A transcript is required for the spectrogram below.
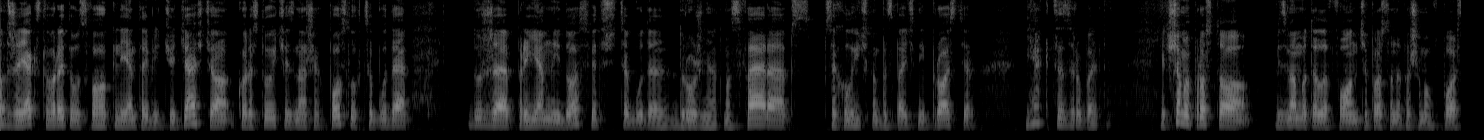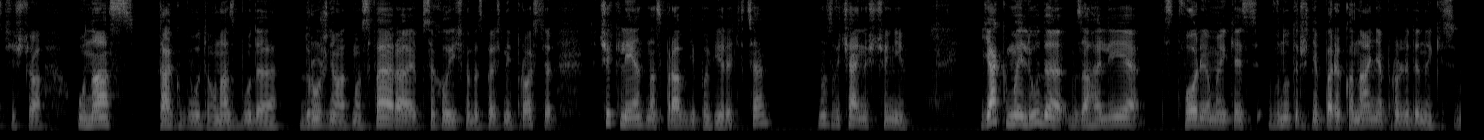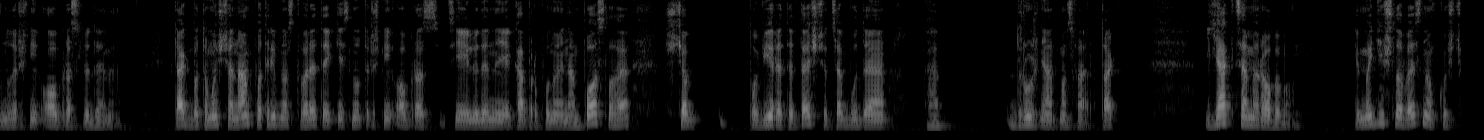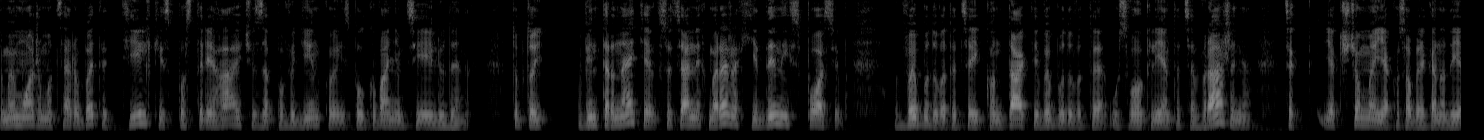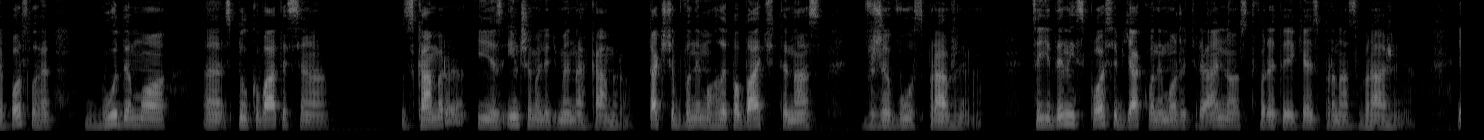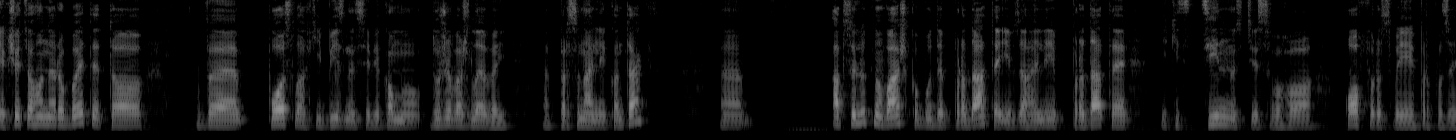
Отже, як створити у свого клієнта відчуття, що користуючись наших послуг, це буде дуже приємний досвід, що це буде дружня атмосфера, психологічно безпечний простір. Як це зробити? Якщо ми просто візьмемо телефон чи просто напишемо в пості, що у нас так буде, у нас буде дружня атмосфера і психологічно безпечний простір, чи клієнт насправді повірить в це? Ну, звичайно, що ні. Як ми, люди, взагалі створюємо якесь внутрішнє переконання про людину, якийсь внутрішній образ людини? Так, бо тому що нам потрібно створити якийсь внутрішній образ цієї людини, яка пропонує нам послуги, щоб повірити в те, що це буде е, дружня атмосфера. Так? Як це ми робимо? І ми дійшли висновку, що ми можемо це робити тільки спостерігаючи за поведінкою і спілкуванням цієї людини. Тобто в інтернеті, в соціальних мережах єдиний спосіб вибудувати цей контакт і вибудувати у свого клієнта це враження, це якщо ми, як особа, яка надає послуги, будемо е, спілкуватися з камерою і з іншими людьми на камеру, так, щоб вони могли побачити нас вживу справжніми. Це єдиний спосіб, як вони можуть реально створити якесь про нас враження. Якщо цього не робити, то в послугах і бізнесі, в якому дуже важливий е, персональний контакт, е, абсолютно важко буде продати і взагалі продати якісь цінності свого оферу, своєї пропозиції.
